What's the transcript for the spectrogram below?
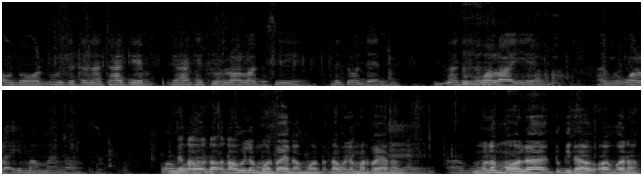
hậu đó đuôi cho nên là cha kì cha kì thử lo là cho xí để cho đèn cha kì qua lại cha kì qua lại mà mà là nó nó nó nó lên một vài nào một nó lên một vài nào một lớp một là tôi kì thảo ông rồi nào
